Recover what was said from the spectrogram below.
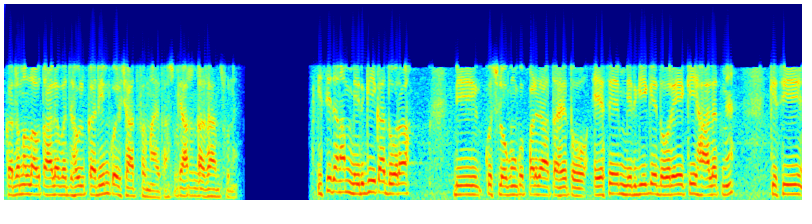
کرم اللہ تعالی وجہ الکریم کو ارشاد فرمایا تھا کہ آپ اذان سنیں۔ اسی طرح مرگی کا دورہ بھی کچھ لوگوں کو پڑ جاتا ہے تو ایسے مرگی کے دورے کی حالت میں کسی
